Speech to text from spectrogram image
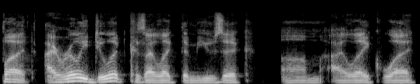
but I really do it because I like the music. Um, I like what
